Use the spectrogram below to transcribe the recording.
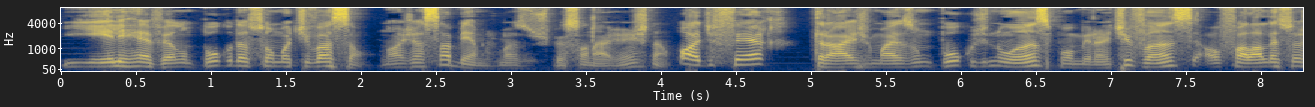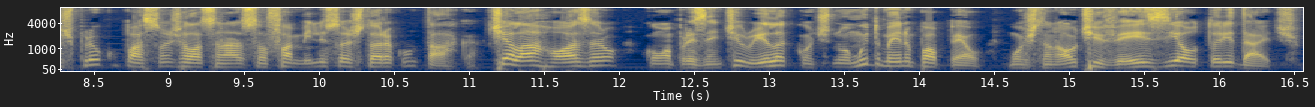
E ele revela um pouco da sua motivação. Nós já sabemos, mas os personagens não. Odd Fair traz mais um pouco de nuance para o Almirante Vance ao falar das suas preocupações relacionadas à sua família e sua história com Tarka. Tielar Rosero, como a presente Rilla, continua muito bem no papel, mostrando altivez e autoridade.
